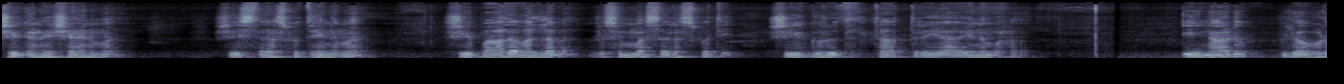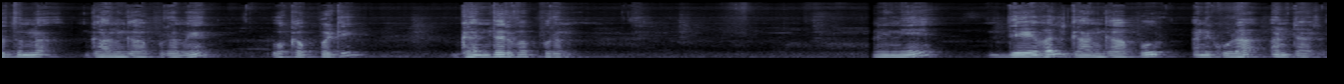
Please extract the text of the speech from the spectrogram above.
శ్రీ గణేశాయ నమ శ్రీ సరస్వతి నమ శ్రీ పాదవల్లభ నృసింహ సరస్వతి శ్రీ గురు దత్తాత్రేయాయ నమ. ఈనాడు పిలువబడుతున్న గాన్గాపురమే ఒకప్పటి గంధర్వపురం. దీనినే దేవల్ గాన్గాపూర్ అని కూడా అంటారు.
